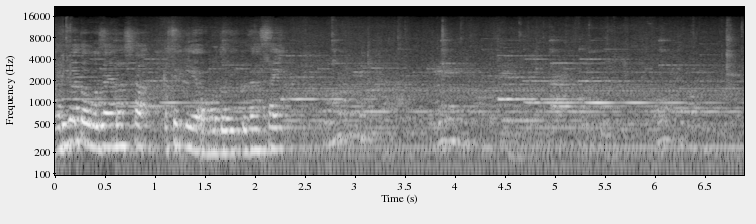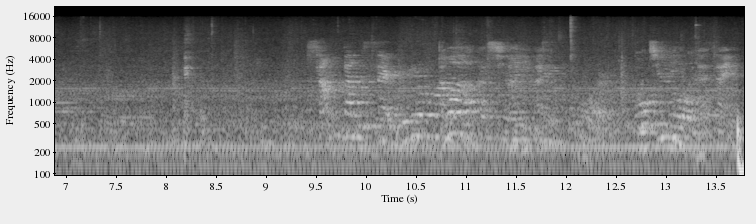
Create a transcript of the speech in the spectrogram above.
ありがとうございました。お席へお戻りください3番線ドアが閉まりますご注意ください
